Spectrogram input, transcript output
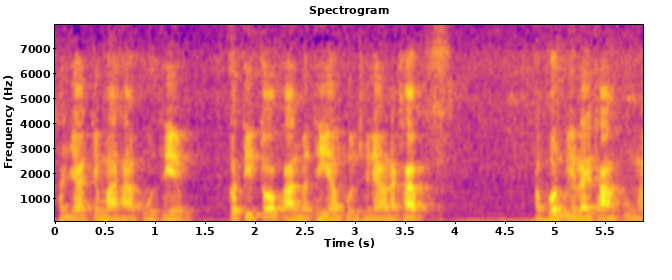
ท่านอยากจะมาหาปู่เทพ ก็ติดต่อผ่านมาที่อัมพลชาแนลนะครับอัมพลมีอะไรถามปู่ไหม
